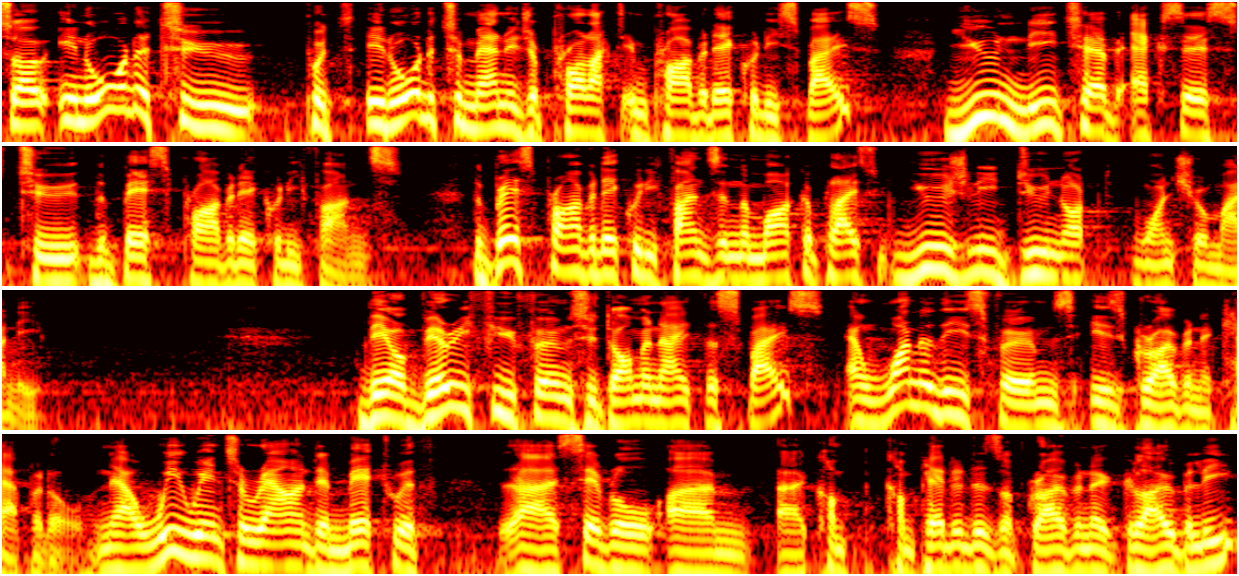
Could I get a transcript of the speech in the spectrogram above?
So in order to put, in order to manage a product in private equity space, you need to have access to the best private equity funds. The best private equity funds in the marketplace usually do not want your money. There are very few firms who dominate the space, and one of these firms is Grosvenor Capital. Now, we went around and met with uh, several um, uh, comp competitors of Grosvenor globally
